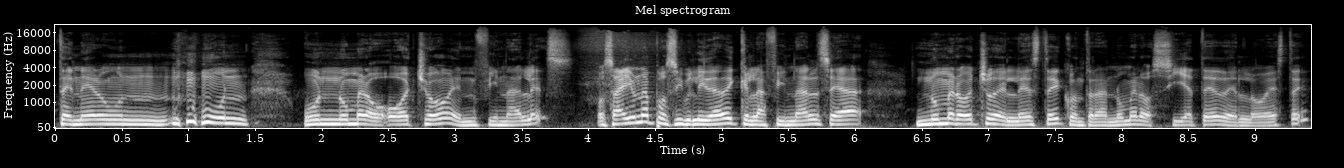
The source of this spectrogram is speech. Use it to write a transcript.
tener un, un, un número 8 en finales. O sea, hay una posibilidad de que la final sea número 8 del este contra número 7 del oeste.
